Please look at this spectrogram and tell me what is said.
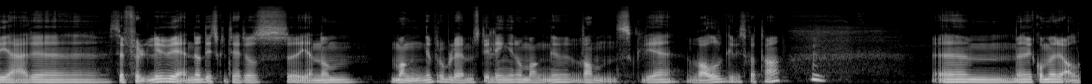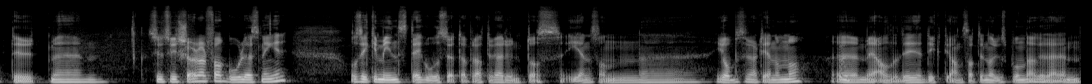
vi er uh, selvfølgelig uenige og diskuterer oss gjennom mange problemstillinger og mange vanskelige valg vi skal ta. Mm. Ehm, men vi kommer alltid ut med, syns vi sjøl i hvert fall, gode løsninger. Og så ikke minst det gode støtteapparatet vi har rundt oss i en sånn eh, jobb som vi har vært gjennom nå. Eh, mm. Med alle de dyktige ansatte i Norges Bondelag. Det er en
